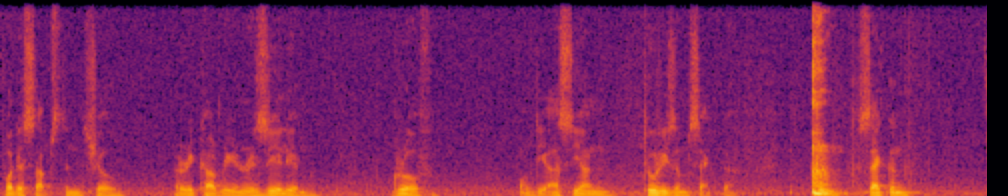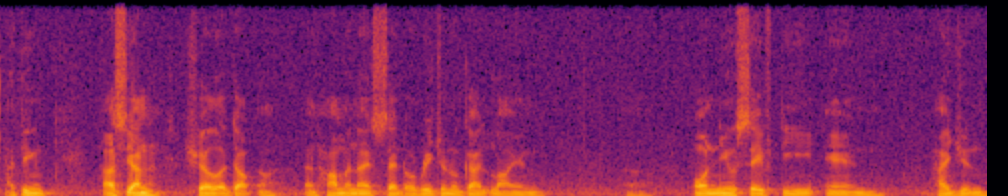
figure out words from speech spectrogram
for the substantial recovery and resilient growth of the ASEAN tourism sector. Second, I think ASEAN shall adopt uh, an harmonized set of regional guidelines uh, on new safety and hygiene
